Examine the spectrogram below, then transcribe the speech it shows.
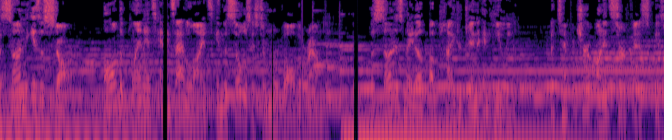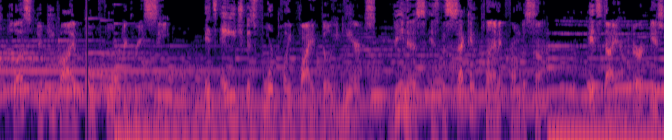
The Sun is a star. All the planets and satellites in the solar system revolve around it. The Sun is made up of hydrogen and helium. The temperature on its surface is plus 5504 degrees C. Its age is 4.5 billion years. Venus is the second planet from the Sun. Its diameter is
